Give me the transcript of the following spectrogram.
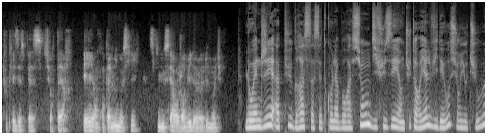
toutes les espèces sur Terre et on contamine aussi ce qui nous sert aujourd'hui de, de nourriture. L'ONG a pu, grâce à cette collaboration, diffuser un tutoriel vidéo sur YouTube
